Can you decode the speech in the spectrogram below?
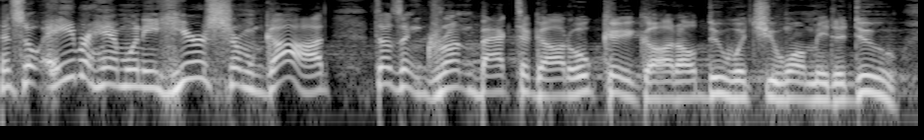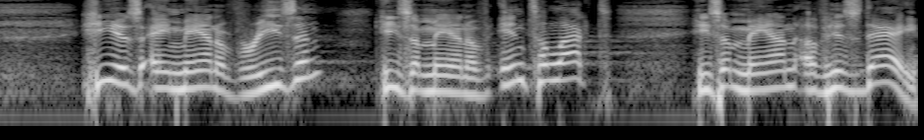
And so Abraham, when he hears from God, doesn't grunt back to God, okay, God, I'll do what you want me to do. He is a man of reason. He's a man of intellect. He's a man of his day.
